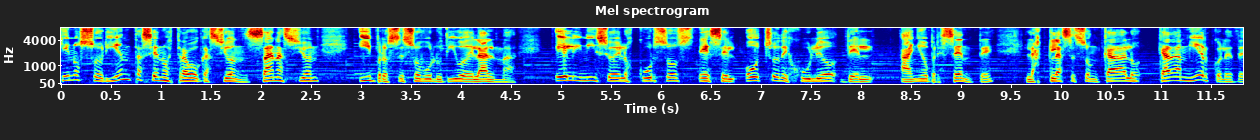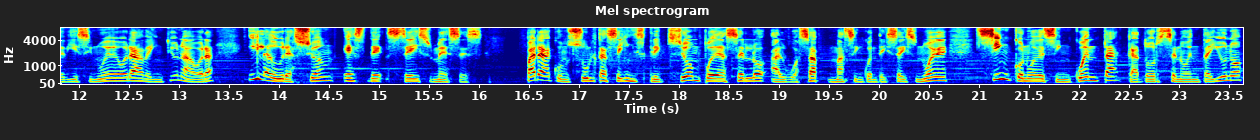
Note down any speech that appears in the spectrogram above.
que nos orienta hacia nuestra vocación, sanación y proceso evolutivo del alma. El inicio de los cursos es el 8 de julio del año presente. Las clases son cada, cada miércoles de 19 horas a 21 horas y la duración es de 6 meses. Para consultas e inscripción puede hacerlo al WhatsApp más 569 5950 1491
